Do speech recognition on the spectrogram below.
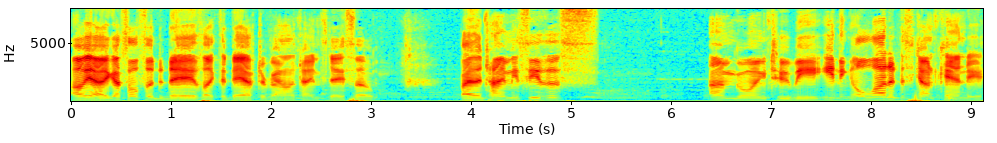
Oh yeah, I guess also today is like the day after Valentine's Day, so by the time you see this, I'm going to be eating a lot of discount candy.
